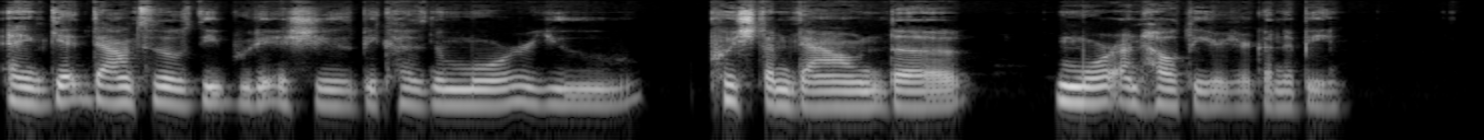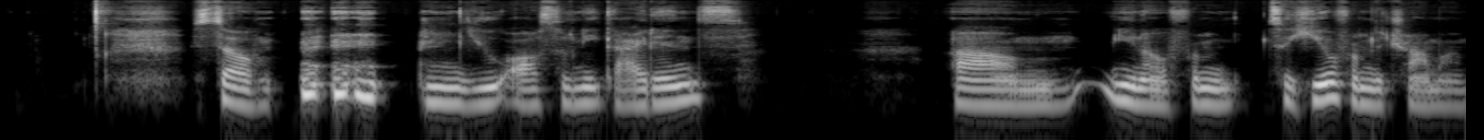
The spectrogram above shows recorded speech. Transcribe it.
and get down to those deep rooted issues because the more you push them down, the more unhealthier you're going to be. So, you also need guidance um, you know, from to heal from the trauma.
